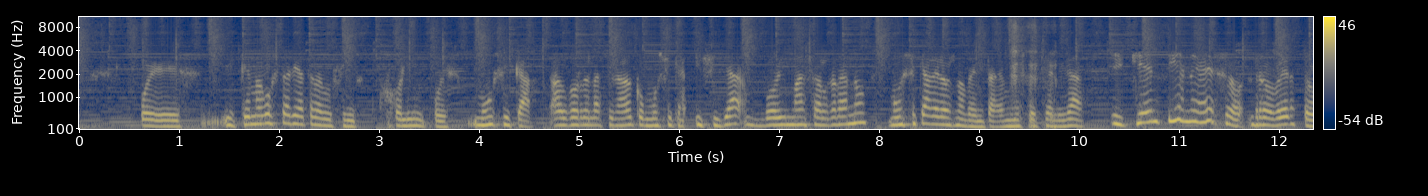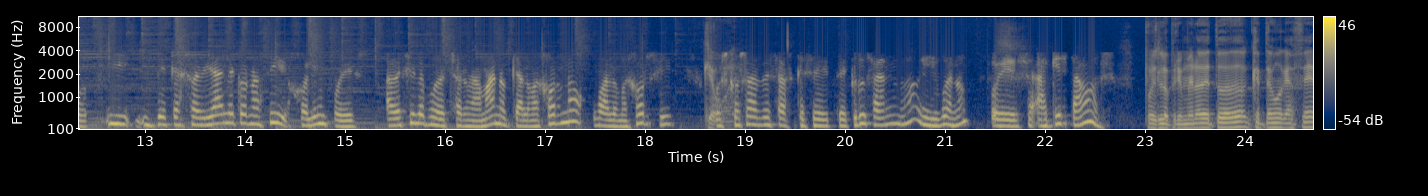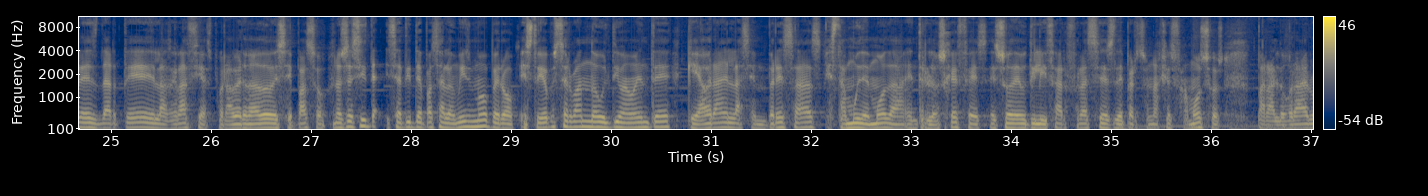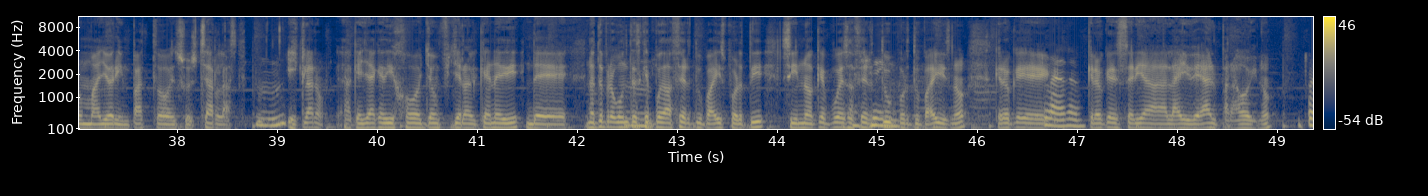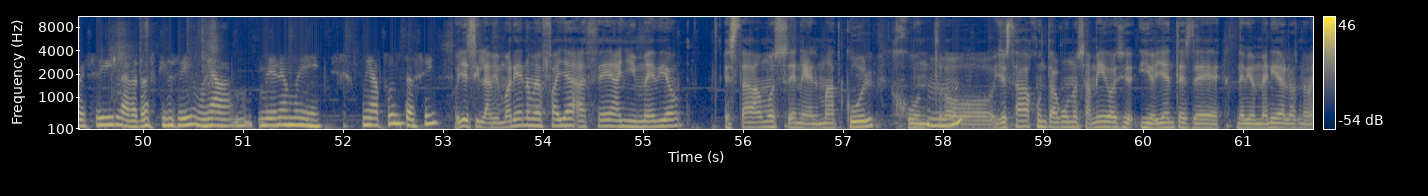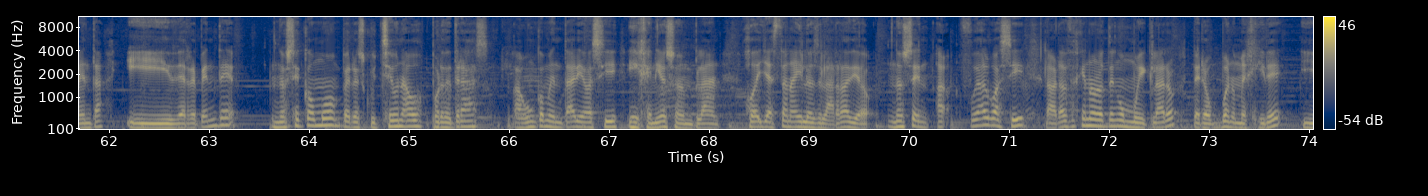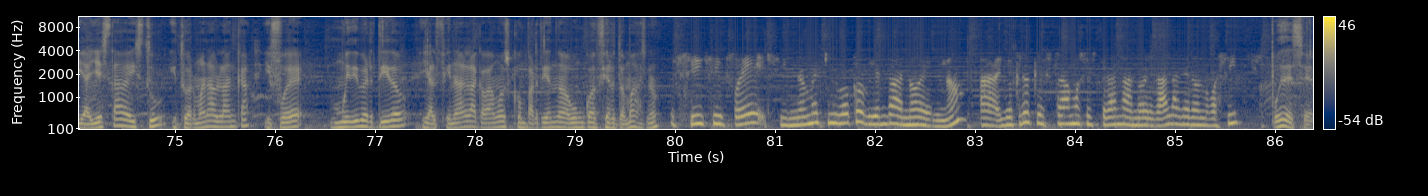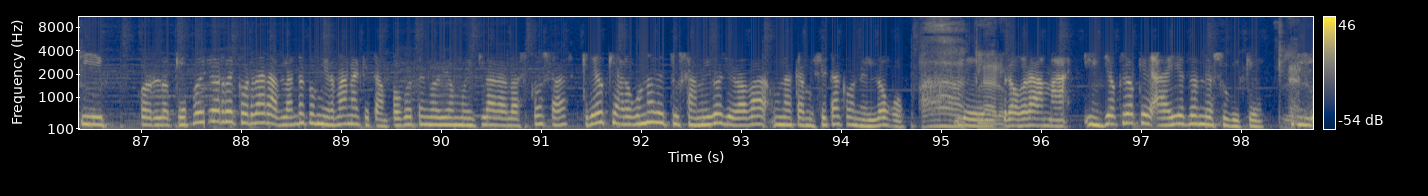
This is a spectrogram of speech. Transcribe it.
Pues, ¿y qué me gustaría traducir? Jolín, pues música, algo relacionado con música. Y si ya voy más al grano, música de los 90, en mi especialidad. ¿Y quién tiene eso? Roberto. Y de casualidad le conocí, jolín, pues a ver si le puedo echar una mano, que a lo mejor no, o a lo mejor sí. Qué pues cosas de esas que se te cruzan, ¿no? Y bueno, pues aquí estamos. Pues lo primero de todo que tengo que hacer es darte las gracias por haber dado ese paso. No sé si, te- si a ti te pasa lo mismo, pero estoy observando últimamente que ahora en las empresas está muy de moda entre los jefes eso de utilizar frases de personajes famosos para lograr un mayor impacto en sus charlas. Y claro, aquella que dijo John Fitzgerald Kennedy de no te preguntes qué puede hacer tu país por ti, sino qué puedes hacer Sí. tú por tu país, ¿no? Creo que, Claro. creo que sería la ideal para hoy, ¿no? Pues sí, la verdad es que sí, muy a- viene muy, muy a punto, sí. Oye, si la memoria no me falla, hace año y medio estábamos en el Mad Cool junto. Yo estaba junto a algunos amigos y, oyentes de, de Bienvenido a los 90 y de repente. No sé cómo, pero escuché una voz por detrás, algún comentario así ingenioso en plan, joder, ya están ahí los de la radio. No sé, ah, fue algo así, la verdad es que no lo tengo muy claro, pero bueno, me giré y allí estabais tú y tu hermana Blanca y fue muy divertido y al final acabamos compartiendo algún concierto más, ¿no? Sí, sí, fue, si no me equivoco, viendo a Noel, ¿no? Ah, yo creo que estábamos esperando a Noel Gallagher o algo así. Puede ser. Y por lo que he podido recordar hablando con mi hermana, que tampoco tengo yo muy claras las cosas, creo que alguno de tus amigos llevaba una camiseta con el logo Ah, del claro. programa y yo creo que ahí es donde os ubiqué. Claro, y,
